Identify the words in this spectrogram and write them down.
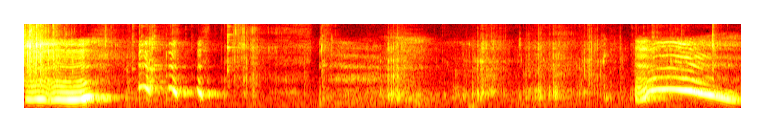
Mm-mm. mm.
